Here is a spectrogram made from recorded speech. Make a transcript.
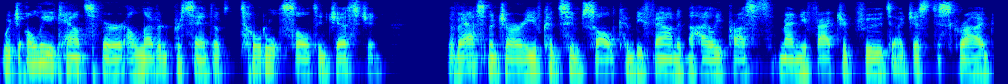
which only accounts for 11% of total salt ingestion. The vast majority of consumed salt can be found in the highly processed and manufactured foods I just described.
